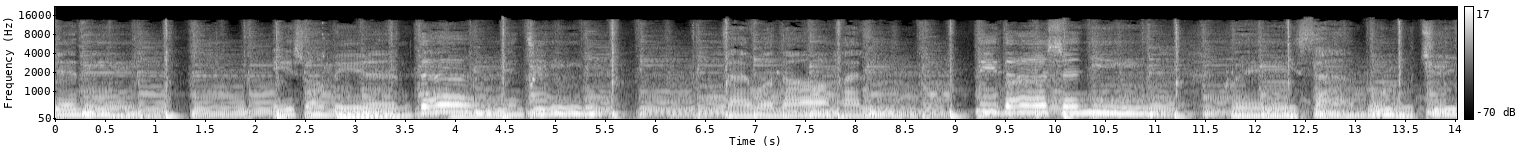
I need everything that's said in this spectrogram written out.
谢你，一双迷人的眼睛，在我脑海里，你的身影挥散不去。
